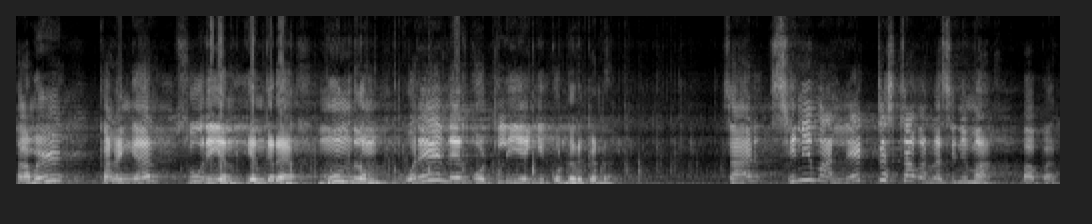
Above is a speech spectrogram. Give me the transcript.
தமிழ் கலைஞர் சூரியன் என்கிற மூன்றும் ஒரே நேர்கோட்டில் இயங்கிக் கொண்டிருக்கின்றன. சார் சினிமா லேட்டஸ்டா வர்ற சினிமா பார்ப்பார்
